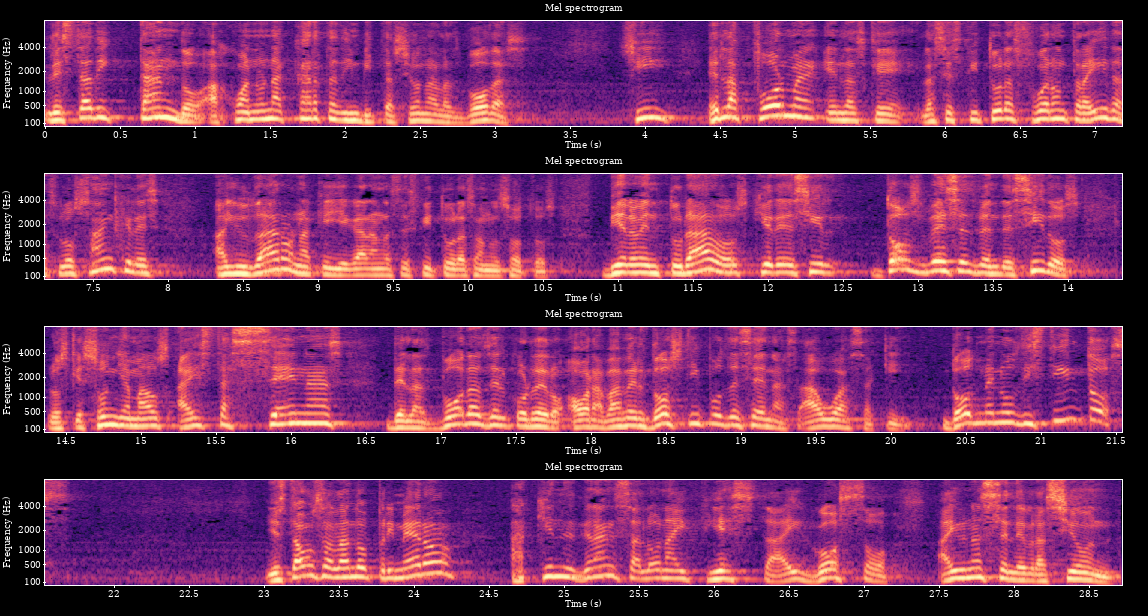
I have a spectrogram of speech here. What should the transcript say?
le está dictando a Juan una carta de invitación a las bodas. Sí, es la forma en la que las escrituras fueron traídas. Los ángeles ayudaron a que llegaran las escrituras a nosotros. Bienaventurados quiere decir dos veces bendecidos los que son llamados a estas cenas de las bodas del Cordero. Ahora va a haber dos tipos de cenas, aguas aquí, dos menús distintos. Y estamos hablando primero Aquí en el gran salón hay fiesta, hay gozo, hay una celebración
